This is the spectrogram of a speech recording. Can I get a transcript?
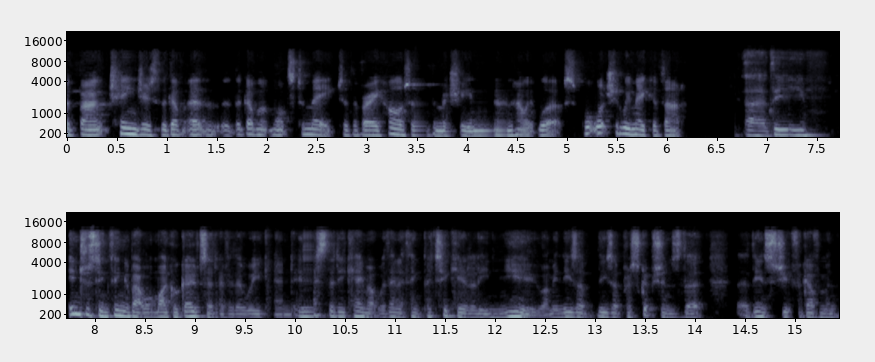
about changes the, gov- uh, the government wants to make to the very heart of the machine and how it works. What, what should we make of that? uh, the interesting thing about what Michael Gove said over the weekend is that he came up with anything particularly new. I mean, these are these are prescriptions that uh, the Institute for Government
